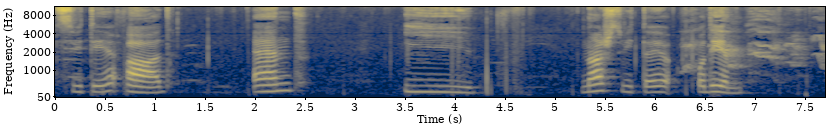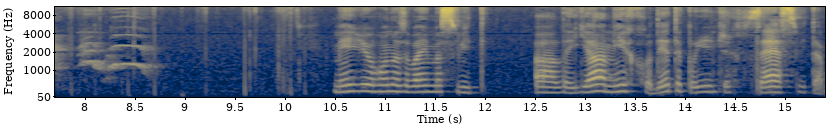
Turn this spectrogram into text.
світи ад, енд і наш світ є один. Ми його називаємо світ. Але я міг ходити по інших всесвітам.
